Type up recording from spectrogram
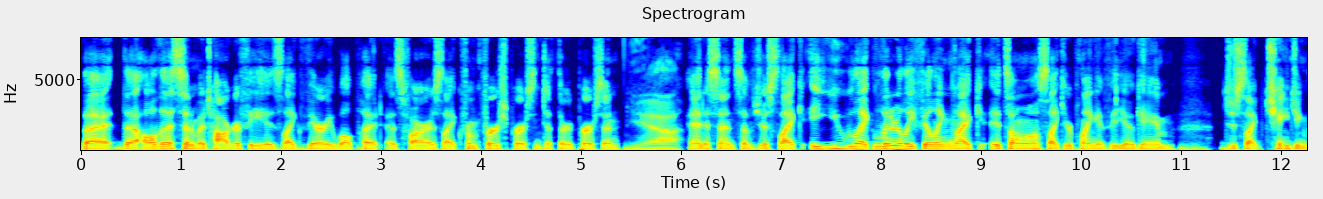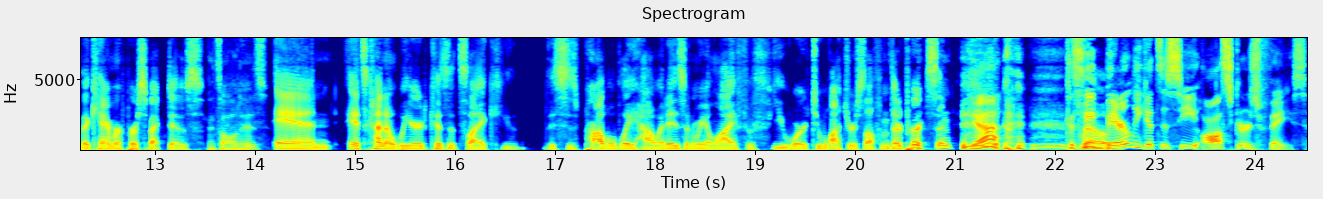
but the all the cinematography is like very well put as far as like from first person to third person Yeah. in a sense of just like you like literally feeling like it's almost like you're playing a video game mm-hmm. just like changing the camera perspectives That's all it is. and it's kind of weird cuz it's like this is probably how it is in real life if you were to watch yourself in third person Yeah. Because So- we barely get to see Oscar's face.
